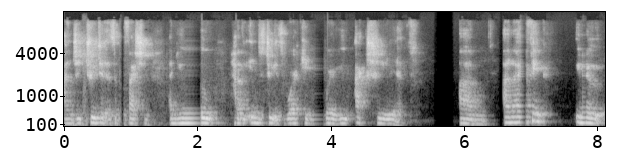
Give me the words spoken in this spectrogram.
And you treat it as a profession and you know how the industry is working where you actually live. Um, and I think, you know,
